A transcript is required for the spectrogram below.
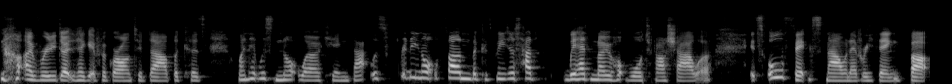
i really don't take it for granted now because when it was not working that was really not fun because we just had we had no hot water in our shower it's all fixed now and everything but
